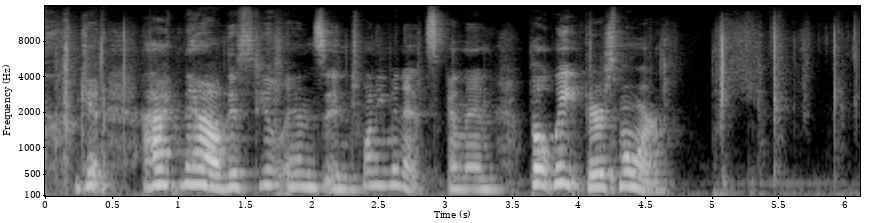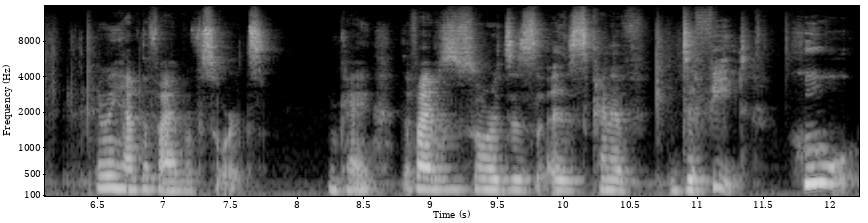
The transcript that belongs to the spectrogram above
get act now. This deal ends in 20 minutes. And then, but wait, there's more. Then we have the Five of Swords. Okay. The Five of Swords is, is kind of defeat. Who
